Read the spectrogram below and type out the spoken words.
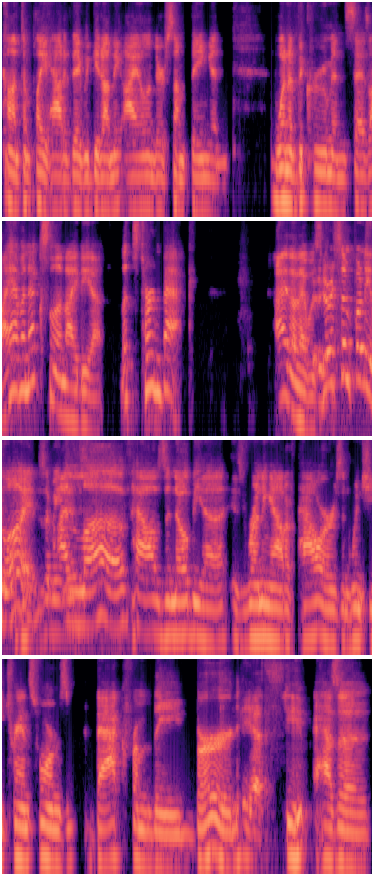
contemplate how did they would get on the island or something, and one of the crewmen says, "I have an excellent idea. Let's turn back." I thought that was. There are some funny lines. I mean, I love how Zenobia is running out of powers, and when she transforms back from the bird, yes, she has a,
